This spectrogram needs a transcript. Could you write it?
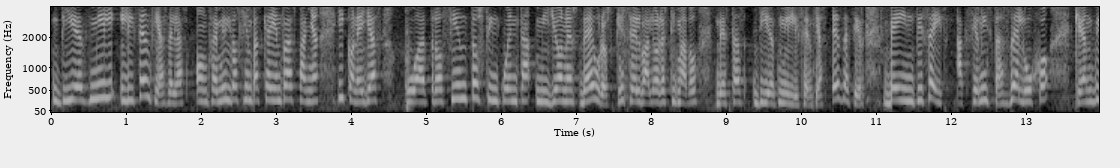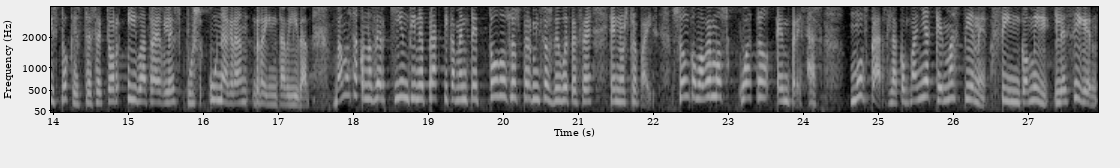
10.000 licencias de las 11.200 que hay en toda España y con ellas 450 millones de euros, que es el valor estimado de estas 10.000 licencias es decir, 26 accionistas de lujo que han visto que este sector iba a traerles pues, una gran rentabilidad. Vamos a conocer quién tiene prácticamente todos los permisos de VTC en nuestro país. Son, como vemos, cuatro empresas. Movecars, la compañía que más tiene, 5.000. Le siguen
